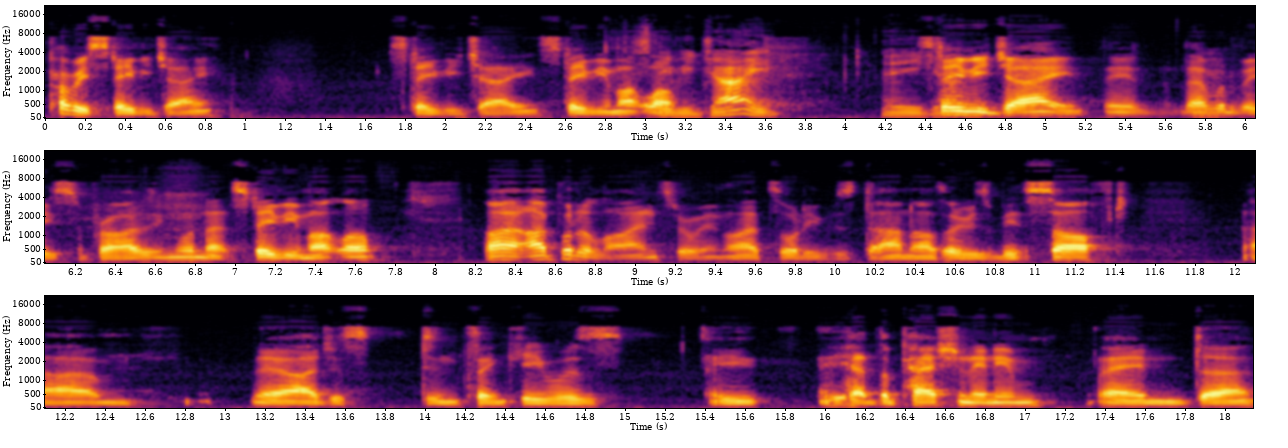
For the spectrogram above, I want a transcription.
Probably Stevie J. Stevie J. Stevie Motlop. Stevie J. There you go. Stevie J. Yeah, That would be surprising, wouldn't it? Stevie Motlop. I, I put a line through him. I thought he was done. I thought he was a bit soft. Um, yeah, I just didn't think he was. He he had the passion in him, and uh,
